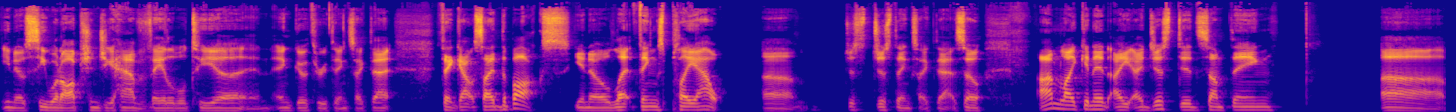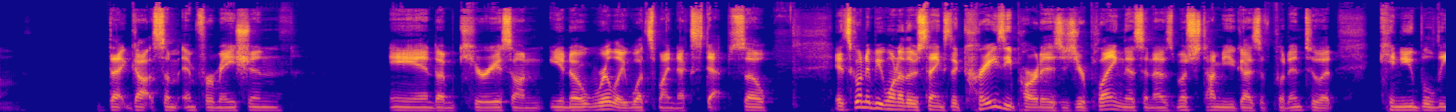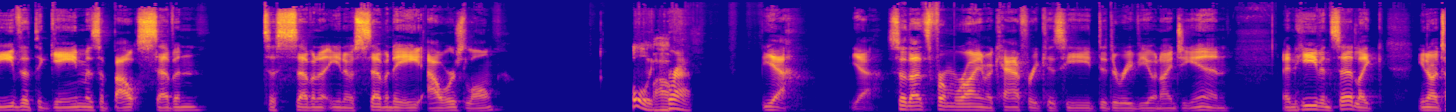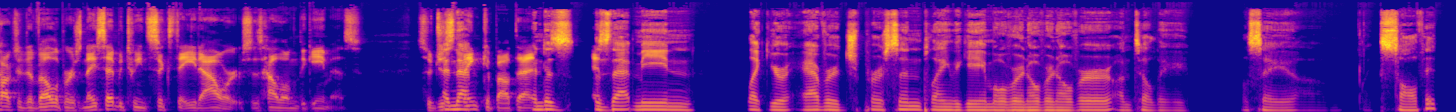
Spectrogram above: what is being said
you know see what options you have available to you and and go through things like that think outside the box you know let things play out um just just things like that so i'm liking it i i just did something um that got some information and i'm curious on you know really what's my next step so it's going to be one of those things the crazy part is is you're playing this and as much time you guys have put into it can you believe that the game is about seven to seven, you know, seven to eight hours long? Holy Wow. crap! Yeah. Yeah. So that's from Ryan McCaffrey because he did the review on IGN. And he even said, like, you know, I talked to developers and they said between six to eight hours is how long the game is. So just that- think about that. And does does that mean like your average person playing the game over and over and over until they, will say, um, like solve it?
